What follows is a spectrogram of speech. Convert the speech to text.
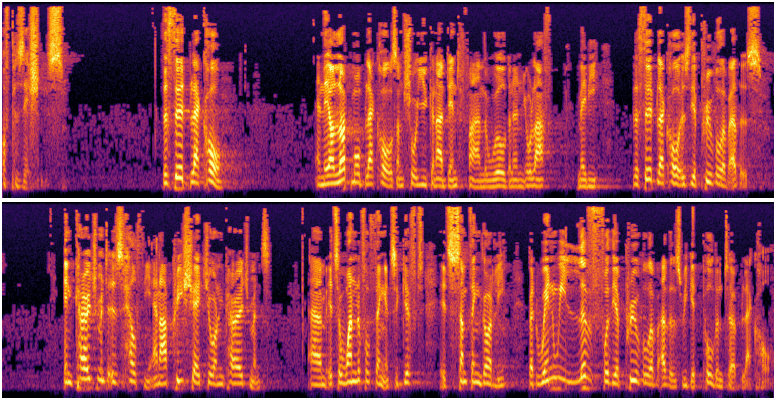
of possessions. The third black hole, and there are a lot more black holes I'm sure you can identify in the world and in your life, maybe. The third black hole is the approval of others. Encouragement is healthy, and I appreciate your encouragement. Um, it's a wonderful thing, it's a gift, it's something godly. But when we live for the approval of others, we get pulled into a black hole.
